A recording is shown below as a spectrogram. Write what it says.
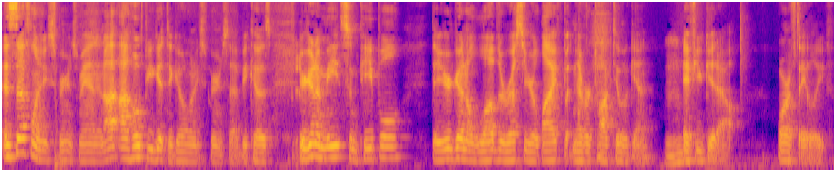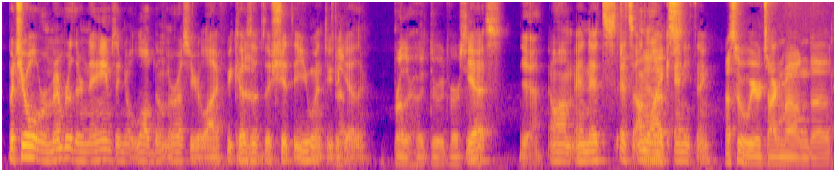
it's definitely an experience, man. And I, I hope you get to go and experience that because you're gonna meet some people that you're gonna love the rest of your life, but never talk to again if you get out. Or if they leave. But you'll remember their names and you'll love them the rest of your life because of the shit that you went through together. Brotherhood through adversity. Yes. Yeah. Um, and it's it's unlike that's- anything. That's what we were talking about on the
